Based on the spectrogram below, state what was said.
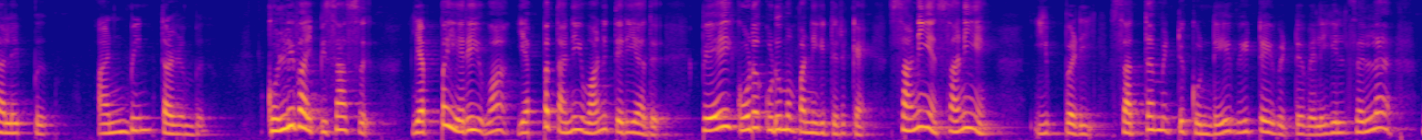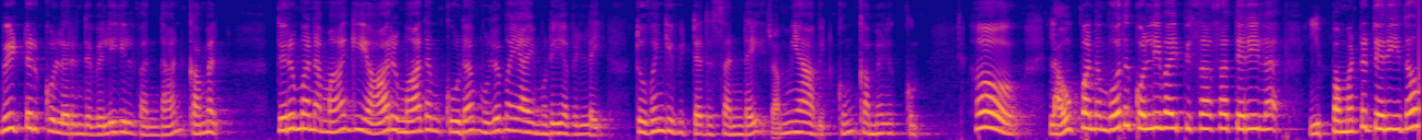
தலைப்பு அன்பின் தழும்பு. கொள்ளிவாய் பிசாசு எப்போ எரியுவா எப்போ தனியுவான்னு தெரியாது. பேய் கூட குடும்பம் பண்ணிக்கிட்டு இருக்கேன். சனியே சனியே. இப்படி சத்தமிட்டு கொண்டே வீட்டை விட்டு வெளியில் செல்ல வீட்டிற்குள்ளிருந்து வெளியில் வந்தான் கமல். திருமணமாகி ஆறு மாதம் கூட முழுமையாய் முடியவில்லை. துவங்கிவிட்டது சண்டை ரம்யாவிற்கும் கமலுக்கும். ஓ லவ் பண்ணும்போது கொல்லிவாய் பிசாசா தெரியல. இப்போ மட்டும் தெரியுதோ?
